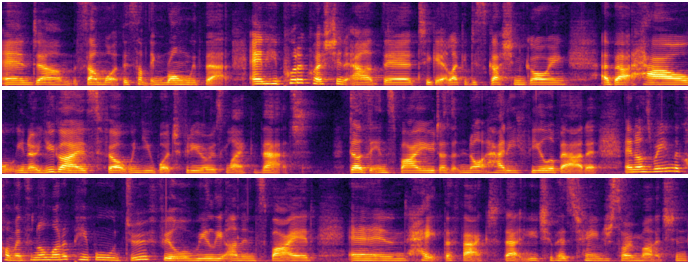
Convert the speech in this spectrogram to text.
and um, somewhat there's something wrong with that. And he put a question out there to get like a discussion going about how, you know, you guys felt when you watch videos like that. Does it inspire you? Does it not? How do you feel about it? And I was reading the comments, and a lot of people do feel really uninspired and hate the fact that YouTube has changed so much. And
